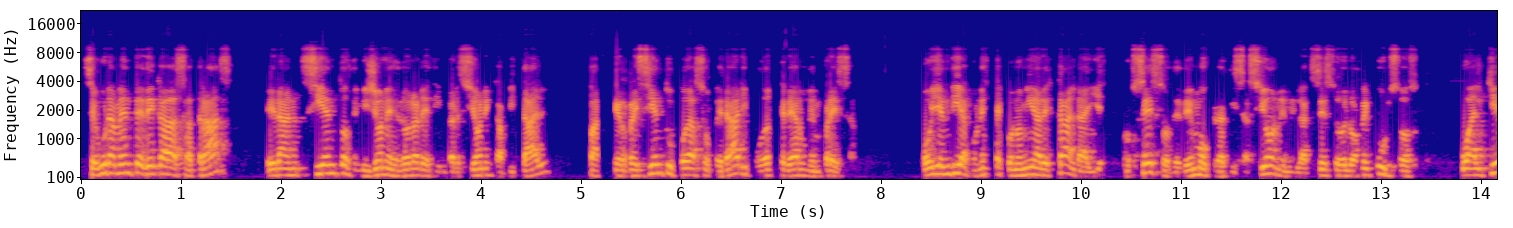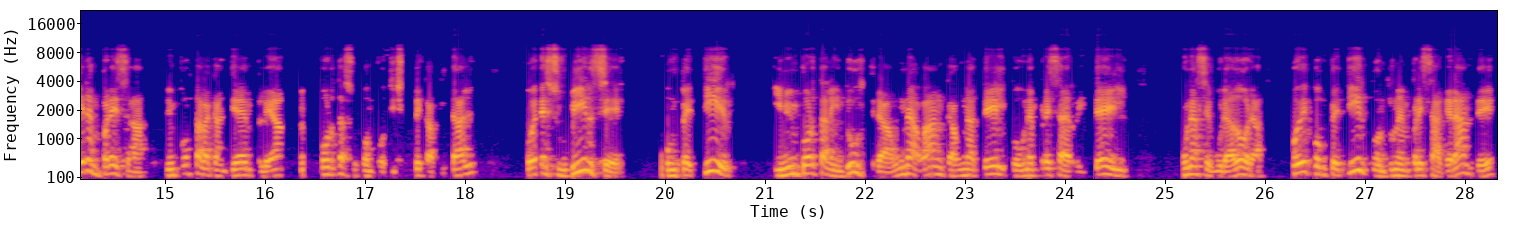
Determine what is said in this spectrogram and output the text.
seguramente décadas atrás eran cientos de millones de dólares de inversión en capital para que recién tú puedas operar y poder crear una empresa. Hoy en día, con esta economía de escala y este proceso de democratización en el acceso de los recursos, cualquier empresa, no importa la cantidad de empleados, no importa su composición de capital, puede subirse, competir, y no importa la industria, una banca, una telco, una empresa de retail, una aseguradora, puede competir contra una empresa grande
